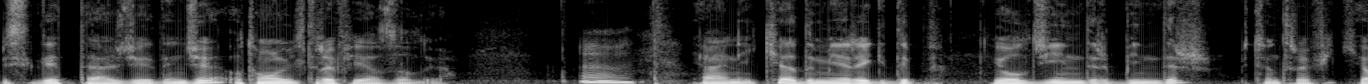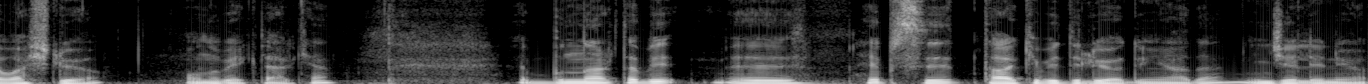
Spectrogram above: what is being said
bisiklet tercih edince otomobil trafiği azalıyor. Evet. Yani iki adım yere gidip yolcu indir bindir bütün trafik yavaşlıyor onu beklerken. E, bunlar tabii e, hepsi takip ediliyor dünyada, inceleniyor.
